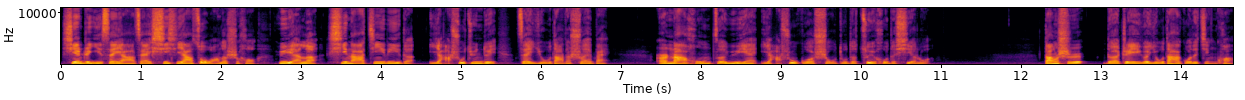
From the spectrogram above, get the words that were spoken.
先知以赛亚在西西亚做王的时候，预言了西拿基利的亚述军队在犹大的衰败。”而纳洪则预言亚述国首都的最后的陷落。当时的这一个犹大国的景况，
